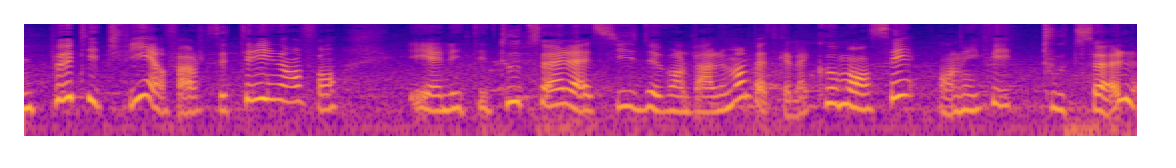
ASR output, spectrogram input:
une petite fille. Enfin, c'était une enfant. Et elle était toute seule, assise devant le Parlement, parce qu'elle a commencé, en effet, toute seule.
